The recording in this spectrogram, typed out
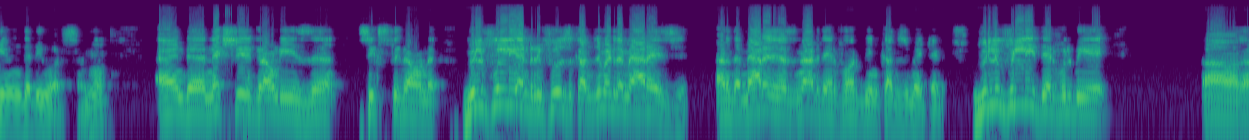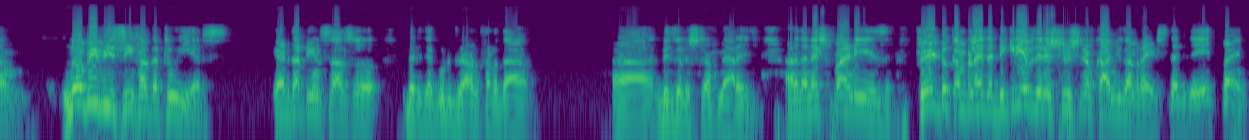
గివింగ్ ద డివోర్స్ అండ్ నెక్స్ట్ గ్రౌండ్ ఈజ్ సిక్స్త్ గ్రౌండ్ willfully and refuse to consummate the marriage and the marriage has not therefore been consummated willfully there will be uh, no bbc for the two years at that means also there is a good ground for the uh, dissolution of marriage and the next point is fail to comply the decree of the restitution of conjugal rights that is the eighth point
